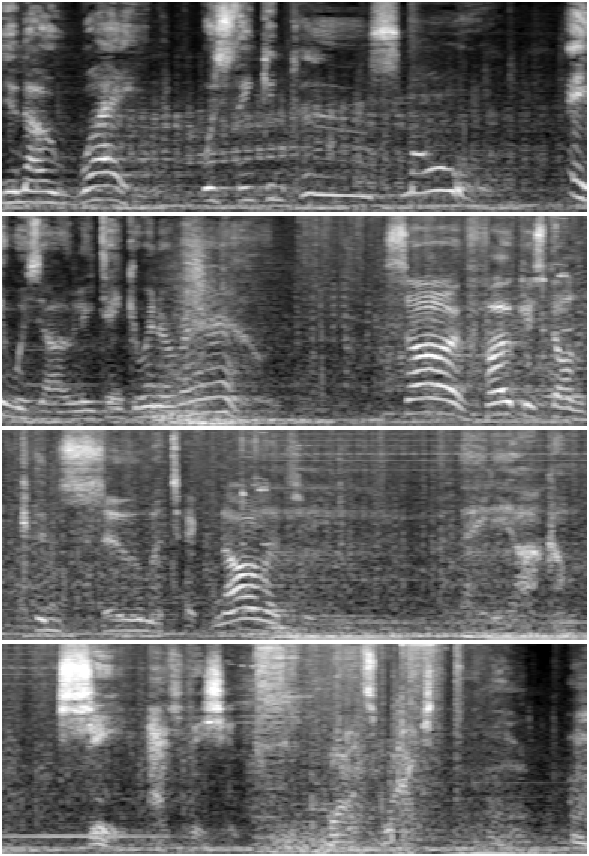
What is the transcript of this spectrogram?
You know, Wayne was thinking too small. He was only tinkering around. So focused on consumer technology. Lady Arkham, she has vision. That's why.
